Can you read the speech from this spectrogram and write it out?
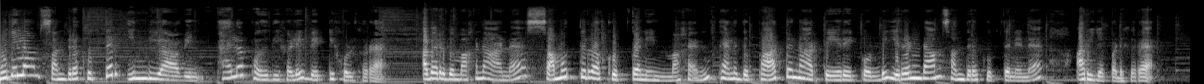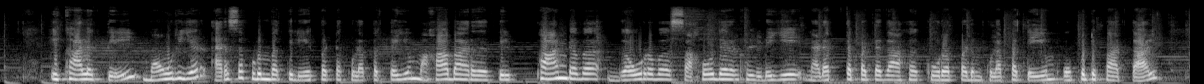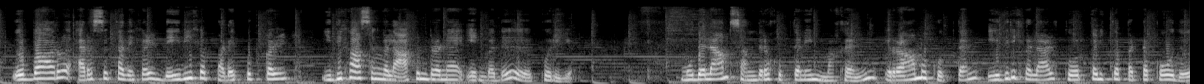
முதலாம் சந்திரகுப்தர் இந்தியாவின் பல பகுதிகளை வெற்றி கொள்கிறார். அவரது மகனான சமுத்திரகுப்தனின் மகன் தனது பாட்டனார் பெயரை கொண்டு இரண்டாம் சந்திரகுப்தன் என அறியப்படுகிறார். இக்காலத்தில் மௌரியர் அரச குடும்பத்தில் ஏற்பட்ட குழப்பத்தையும் மகாபாரதத்தில் பாண்டவ கௌரவ சகோதரர்களிடையே நடத்தப்பட்டதாக கூறப்படும் குழப்பத்தையும் ஒப்பிட்டு பார்த்தால் எவ்வாறு அரசு கதைகள் தெய்வீக படைப்புகள் இதிகாசங்கள் ஆகின்றன என்பது புரியும். முதலாம் சந்திரகுப்தனின் மகன் ராமகுப்தன் எதிரிகளால் தோற்கடிக்கப்பட்ட போது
